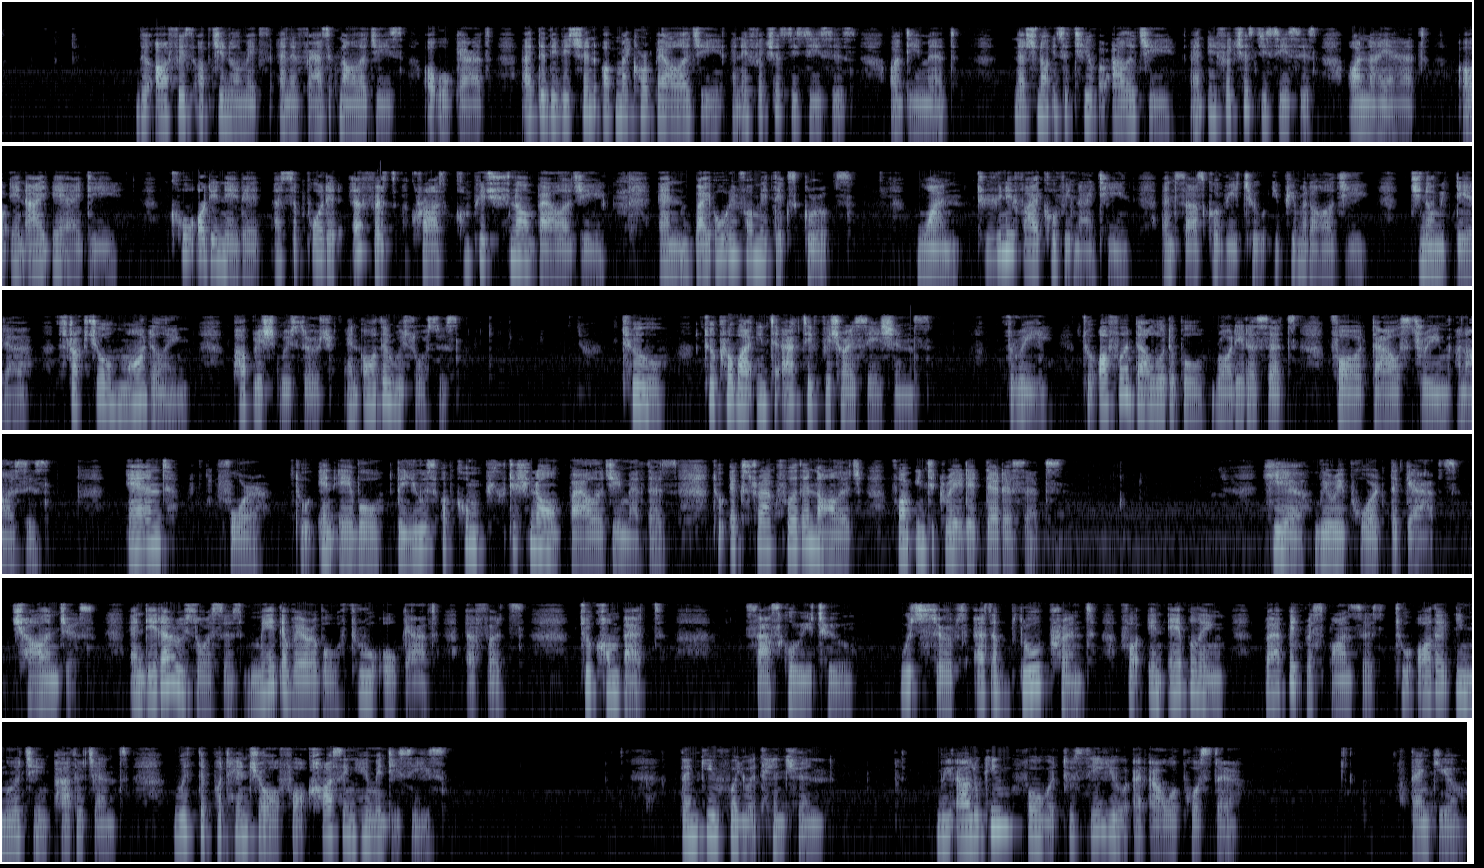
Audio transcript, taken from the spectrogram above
the Office of Genomics and Advanced Technologies, or OGAT, at the Division of Microbiology and Infectious Diseases, or DMID, National Institute of Allergy and Infectious Diseases, or NIAID, or NIAID, coordinated and supported efforts across computational biology and bioinformatics groups. 1. To unify COVID-19 and SARS-CoV-2 epidemiology, genomic data, structural modeling, published research, and other resources. 2. To provide interactive visualizations. 3. To offer downloadable raw datasets for downstream analysis. And 4. To enable the use of computational biology methods to extract further knowledge from integrated datasets. Here we report the gaps, challenges, and data resources made available through OGAT efforts to combat SARS-CoV-2, which serves as a blueprint for enabling rapid responses to other emerging pathogens with the potential for causing human disease. Thank you for your attention. We are looking forward to see you at our poster. Thank you.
